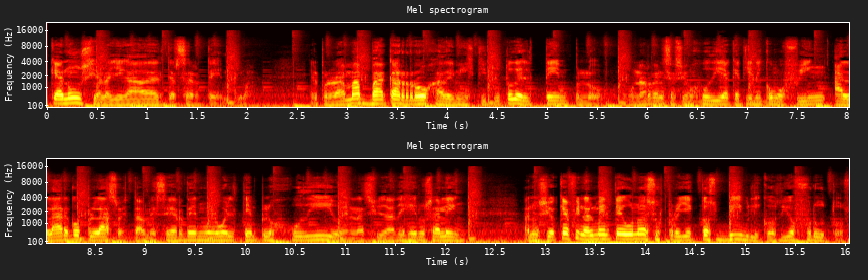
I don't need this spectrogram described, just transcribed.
que anuncia la llegada del tercer templo. El programa Vaca Roja del Instituto del Templo, una organización judía que tiene como fin a largo plazo establecer de nuevo el templo judío en la ciudad de Jerusalén, anunció que finalmente uno de sus proyectos bíblicos dio frutos.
